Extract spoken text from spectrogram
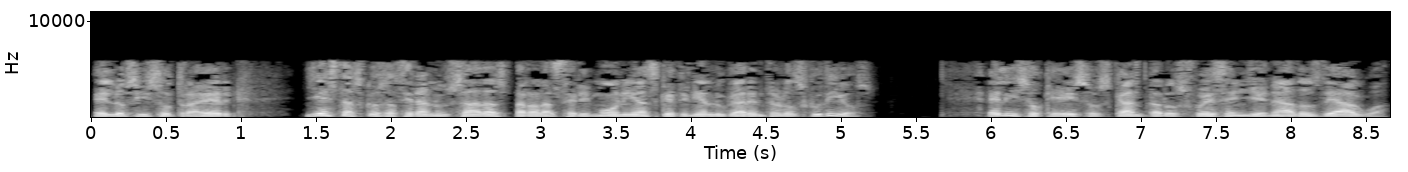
Él los hizo traer y estas cosas eran usadas para las ceremonias que tenían lugar entre los judíos. Él hizo que esos cántaros fuesen llenados de agua.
